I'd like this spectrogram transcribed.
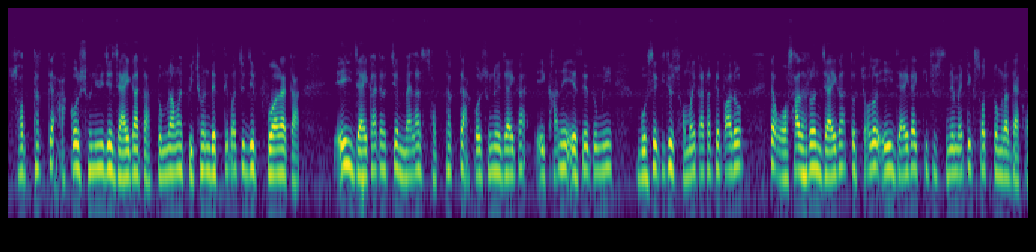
সব থাকতে আকর্ষণীয় যে জায়গাটা, তোমরা আমার পিছন দেখতে পাচ্ছ যে ফোয়ারাটা, এই জায়গাটা হচ্ছে মেলার সব থাকতে আকর্ষণীয় জায়গা। এখানে এসে তুমি বসে কিছু সময় কাটাতে পারো। একটা অসাধারণ জায়গা। তো চলো এই জায়গায় কিছু সিনেম্যাটিক শট তোমরা দেখো।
